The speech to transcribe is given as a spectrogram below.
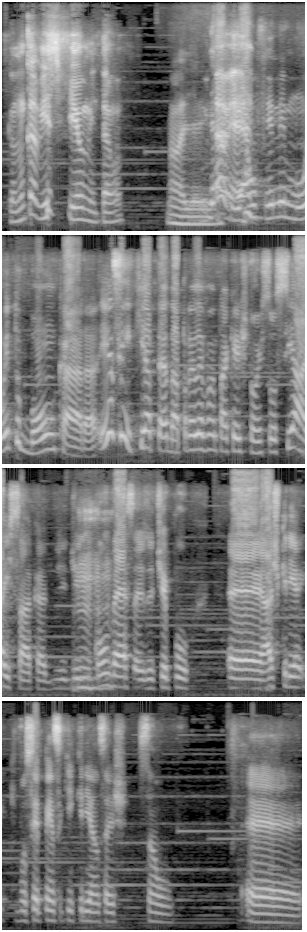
Porque eu nunca vi esse filme, então. Olha aí. Não, é vendo? um filme muito bom, cara. E assim, que até dá pra levantar questões sociais, saca? De, de Uhum. conversas, do tipo, é, as cri... que você pensa que crianças são é,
